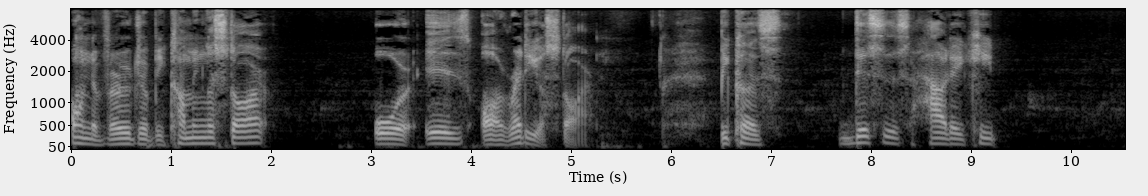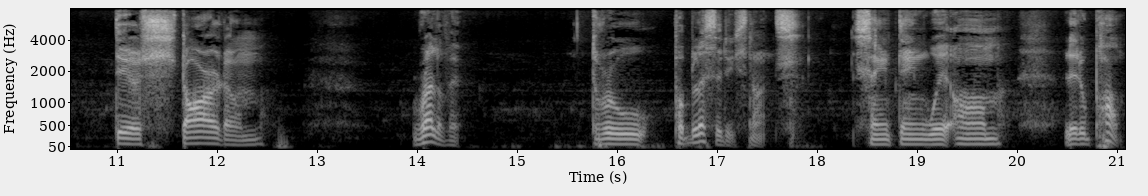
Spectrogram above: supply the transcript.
on the verge of becoming a star or is already a star. Because this is how they keep their stardom relevant through publicity stunts. Same thing with um Little Pump.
